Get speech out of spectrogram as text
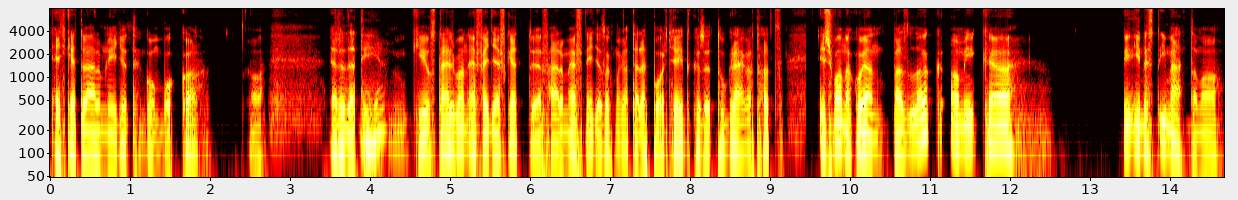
1, 2, 3, 4, 5 gombokkal a eredeti uh-huh. kiosztásban. F1, F2, F3, F4, azok meg a teleportjaid között ugrálgathatsz. És vannak olyan puzzle amik uh, én ezt imádtam a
